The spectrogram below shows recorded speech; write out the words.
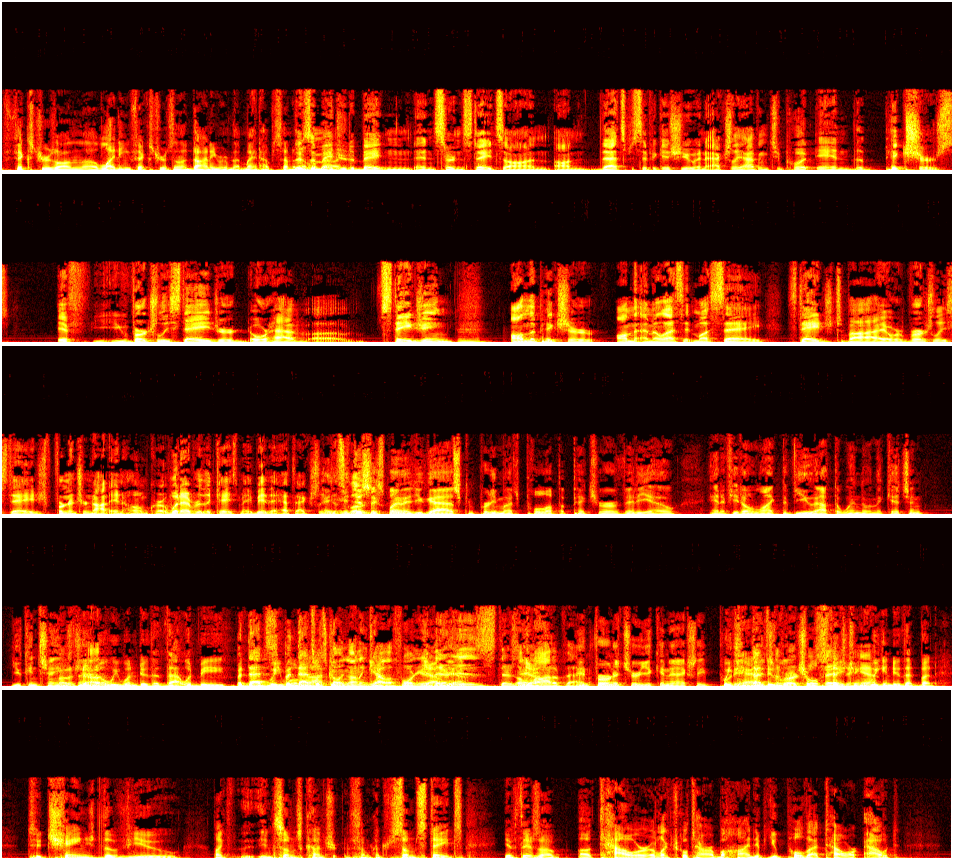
fixtures on the lighting fixtures in the dining room that might have sentimental. There's a major value. debate in, in certain states on on that specific issue and actually having to put in the pictures if you virtually stage or or have uh, staging Mm-hmm. on the picture on the MLS. It must say staged by or virtually staged furniture not in home, whatever the case may be. They have to actually And, and disclose. just it. explain that you guys can pretty much pull up a picture or video, and if you don't like the view out the window in the kitchen, you can change. No, that. no, we wouldn't do that. That would be. But that's we but that's not- what's going on in California. Yeah. There Yeah. is there's a Yeah. lot of that. And furniture, you can actually We can in. Do the virtual, virtual staging. staging, yeah. We can do that, but to change the view, like in some country, some countries, some states, if there's a, a tower, electrical tower behind, if you pull that tower out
